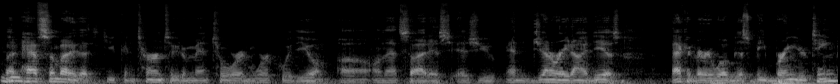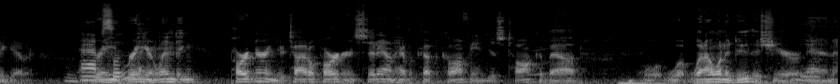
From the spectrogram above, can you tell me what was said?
but Mm-hmm. have somebody that you can turn to to mentor and work with you uh, on that side as as you and generate ideas. That could very well just be bring your team together, Absolutely. bring bring your lending partner and your title partner and sit down and have a cup of coffee and just talk about what, what I want to do this year Yeah. and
